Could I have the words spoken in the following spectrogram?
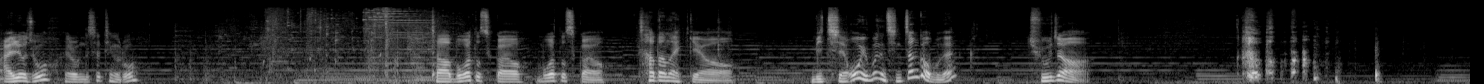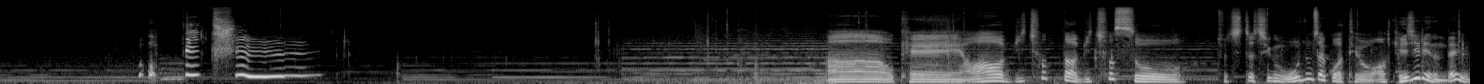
알려줘 여러분들 세팅으로. 자 뭐가 떴을까요? 뭐가 떴을까요? 차단할게요. 미친. 어 이번엔 진짠가 보네? 주자 아 오케이. 아 미쳤다. 미쳤어. 저 진짜 지금 오줌 쌀 것 같아요. 아 개지리는데? 이거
